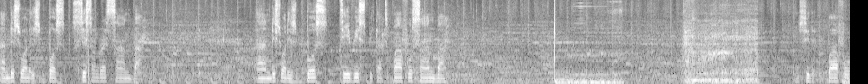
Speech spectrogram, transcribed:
and this one is Bose 600 soundbar and this one is Bose TV speaker powerful soundbar you see the powerful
